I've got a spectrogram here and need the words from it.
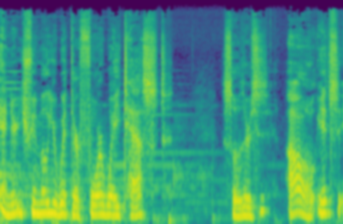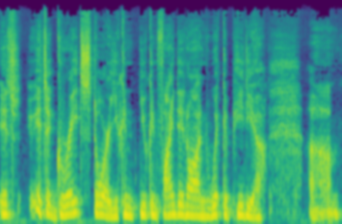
and are you familiar with their four way test? So there's, oh, it's, it's, it's a great story. You can, you can find it on Wikipedia. Um,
